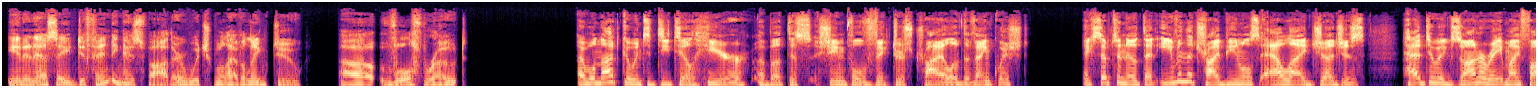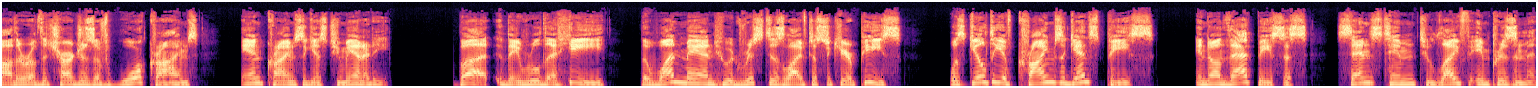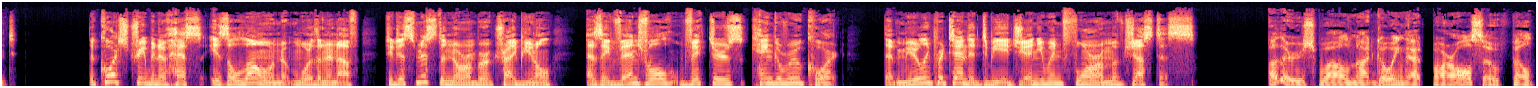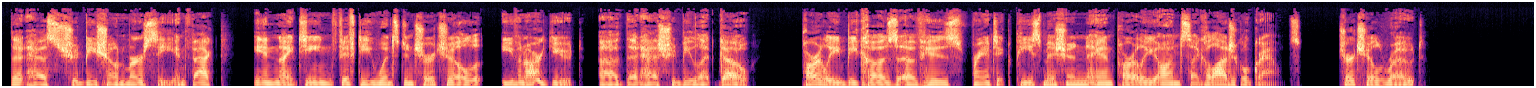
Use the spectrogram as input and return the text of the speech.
In an essay defending his father, which we'll have a link to, uh, Wolf wrote I will not go into detail here about this shameful victor's trial of the vanquished, except to note that even the tribunal's allied judges had to exonerate my father of the charges of war crimes and crimes against humanity. But they ruled that he, the one man who had risked his life to secure peace, was guilty of crimes against peace, and on that basis sentenced him to life imprisonment. The court's treatment of Hess is alone more than enough to dismiss the Nuremberg tribunal as a vengeful victor's kangaroo court that merely pretended to be a genuine forum of justice. Others, while not going that far, also felt that Hess should be shown mercy. In fact, in 1950, Winston Churchill even argued uh, that Hess should be let go partly because of his frantic peace mission and partly on psychological grounds. Churchill wrote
